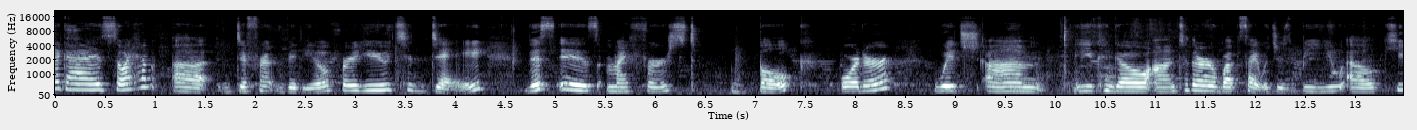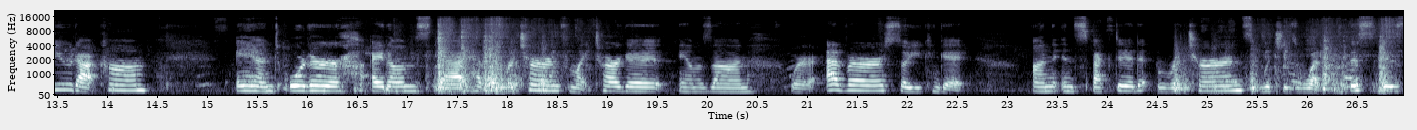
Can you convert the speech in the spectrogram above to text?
Hi guys, so I have a different video for you today. This is my first bulk order, which um, you can go onto their website, which is bulq.com, and order items that have been returned from like Target, Amazon, wherever, so you can get uninspected returns, which is what this is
